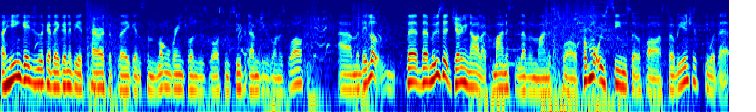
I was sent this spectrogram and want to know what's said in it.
her heat engages look at they're going to be a terror to play against some long range ones as well, some super damaging ones as well. Um, and they look their their moves are generally now like minus 11, minus 12 from what we've seen so far. So it'll be interesting to see what the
